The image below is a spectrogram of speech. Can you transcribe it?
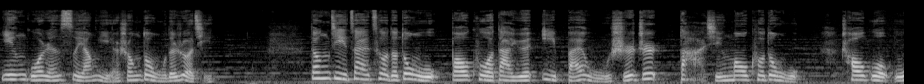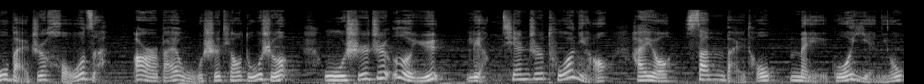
英国人饲养野生动物的热情。登记在册的动物包括大约一百五十只大型猫科动物，超过五百只猴子，二百五十条毒蛇，五十只鳄鱼，两千只鸵鸟，还有三百头美国野牛。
